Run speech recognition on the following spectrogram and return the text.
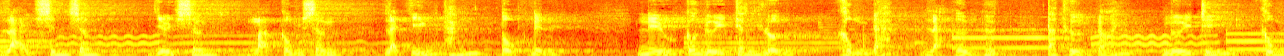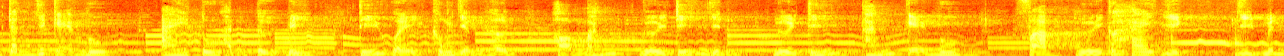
lại sinh sân. Giới sân mà không sân Là chiến thắng tột đỉnh. Nếu có người tranh luận, Không đáp là hơn hết. Ta thường nói Người trí không tranh với kẻ ngu, Ai tu hạnh từ bi, Trí huệ không giận hờn. Họ mắng người trí nhịn, Người trí thắng kẻ ngu. Phạm người có hai việc, Vì mình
